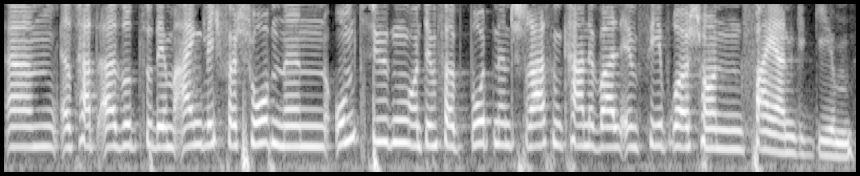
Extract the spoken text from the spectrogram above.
Ähm, es hat also zu dem eigentlich verschobenen Umzügen und dem verbotenen Straßenkarneval im Februar schon Feiern gegeben.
